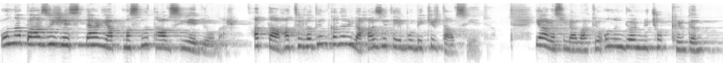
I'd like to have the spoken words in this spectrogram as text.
Ona bazı jestler yapmasını tavsiye ediyorlar. Hatta hatırladığım kadarıyla Hazreti Ebu Bekir tavsiye ediyor. Ya Resulallah diyor onun gönlü çok kırgın.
